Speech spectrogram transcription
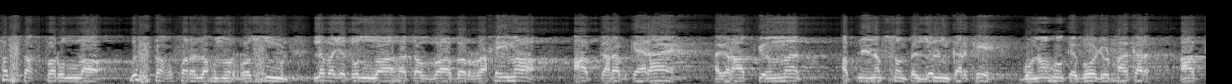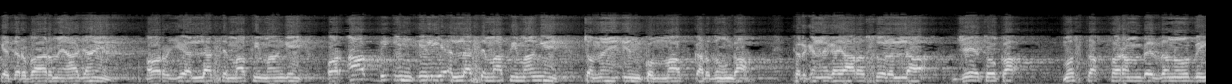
فَاسْتَغْفَرُ اللَّهُ وَاسْتَغْفَرَ لَهُمُ الرَّسُولُ لَوَجَدُ اللَّهَ تَوَّابًا رَحِيمًا. آپ کا رب کہہ رہا ہے، اگر آپ کی امت اپنے نفسوں پہ ظلم کر کے گناہوں کے بوجھ اٹھا کر آپ کے دربار میں آ جائیں اور یہ اللہ سے معافی مانگیں اور آپ بھی ان کے لیے اللہ سے معافی مانگیں تو میں ان کو معاف کر دوں گا۔ پھر کہنے لگا، یا رسول اللہ جے تو کا، مستغفرم بے ذنوبی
